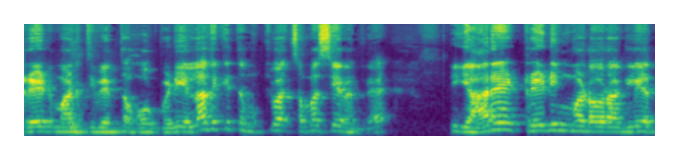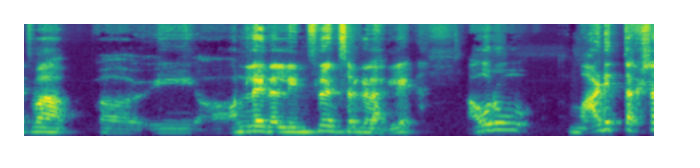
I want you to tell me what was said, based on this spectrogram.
ಟ್ರೇಡ್ ಮಾಡ್ತೀವಿ ಅಂತ ಹೋಗ್ಬೇಡಿ. ಎಲ್ಲದಕ್ಕಿಂತ ಮುಖ್ಯವಾದ ಸಮಸ್ಯೆ ಏನಂದ್ರೆ, ಈಗ ಯಾರೇ ಟ್ರೇಡಿಂಗ್ ಮಾಡೋರಾಗ್ಲಿ ಅಥವಾ ಈ ಆನ್ಲೈನ್ ಅಲ್ಲಿ ಇನ್ಫ್ಲೂಯೆನ್ಸರ್ಗಳಾಗ್ಲಿ ಅವರು ಮಾಡಿದ ತಕ್ಷಣ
